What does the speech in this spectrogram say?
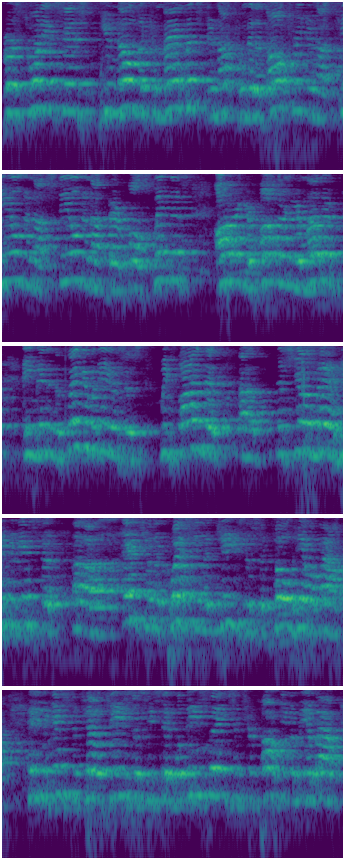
Verse 20 it says, You know the commandments do not commit adultery, do not kill, do not steal, do not bear false witness, honor your father and your mother. Amen. And the thing of it is, is we find that uh, this young man, he begins to uh, answer the question that Jesus had told him about. And he begins to tell Jesus, he said, Well, these things that you're talking to me about,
